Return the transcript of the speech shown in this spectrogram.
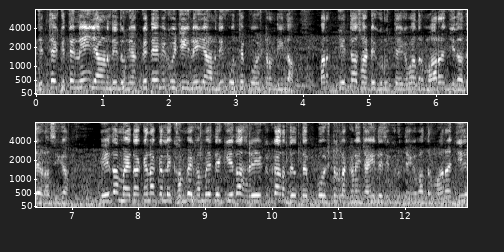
ਜਿੱਥੇ ਕਿਤੇ ਨਹੀਂ ਜਾਣਦੀ ਦੁਨੀਆ, ਕਿਤੇ ਵੀ ਕੋਈ ਚੀਜ਼ ਨਹੀਂ ਜਾਣਦੀ ਉੱਥੇ ਪੋਸਟਰ ਦਿੰਦਾ ਪਰ ਇਹ ਤਾਂ ਸਾਡੇ ਗੁਰੂ ਤੇਗ ਬਹਾਦਰ ਮਹਾਰਾਜ ਜੀ ਦਾ ਦਿਹਾੜਾ ਸੀਗਾ। ਇਹ ਤਾਂ ਮੈਂ ਤਾਂ ਕਹਿੰਦਾ ਕੱਲੇ ਖੰਬੇ ਖੰਬੇ ਤੇ ਕੀ ਤਾਂ ਹਰੇਕ ਘਰ ਦੇ ਉੱਤੇ ਪੋਸਟਰ ਲੱਗਣੇ ਚਾਹੀਦੇ ਸੀ ਗੁਰੂ ਤੇਗ ਬਹਾਦਰ ਮਹਾਰਾਜ ਜੀ ਦੇ,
